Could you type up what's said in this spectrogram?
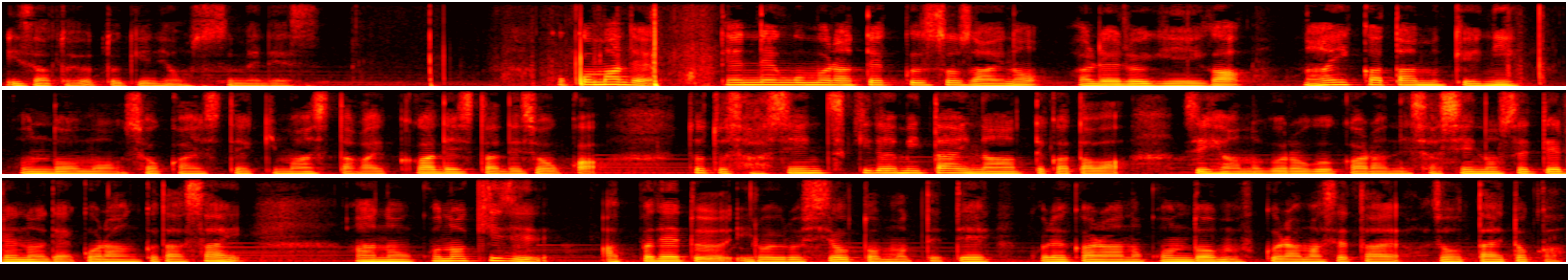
いざという時におすすめです。ここまで天然ゴムラテックス素材のアレルギーがない方向けに今度も紹介してきましたがいかがでしたでしょうか？ちょっと写真付きで見たいなって方はぜひあのブログからね写真載せてるのでご覧ください。あの、この記事アップデートいろいろしようと思ってて、これからあのコンドーム膨らませた状態とか、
